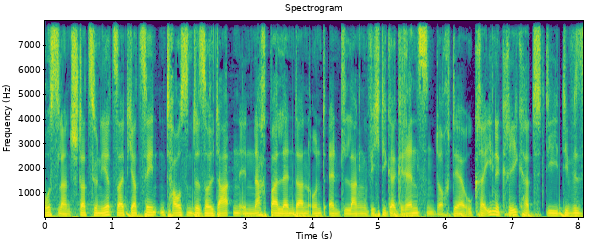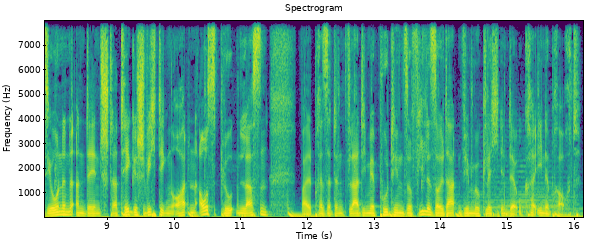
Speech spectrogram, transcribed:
Russland stationiert seit Jahrzehnten tausende Soldaten in Nachbarländern und entlang wichtiger Grenzen. Doch der Ukraine-Krieg hat die Divisionen an den strategisch wichtigen Orten ausbluten lassen, weil Präsident Wladimir Putin so viele Soldaten wie möglich in der Ukraine braucht.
